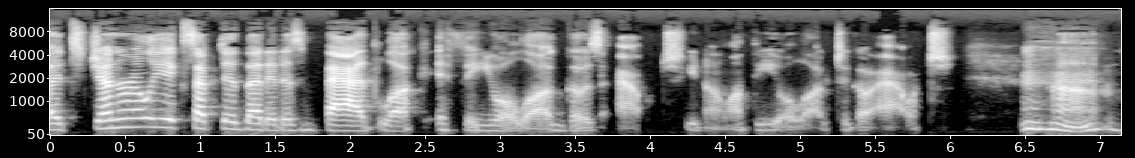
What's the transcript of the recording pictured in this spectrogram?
it's generally accepted that it is bad luck if the Yule log goes out you don't want the Yule log to go out Mhm. um,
